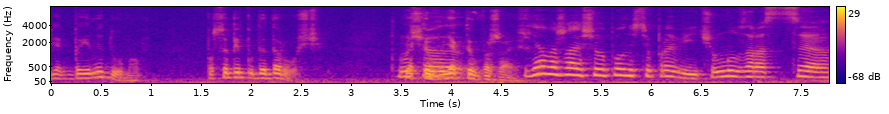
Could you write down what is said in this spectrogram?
якби і не думав. По собі буде дорожче. Тому як, що ти, як ти вважаєш? Я вважаю, що ви повністю праві. Чому зараз це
